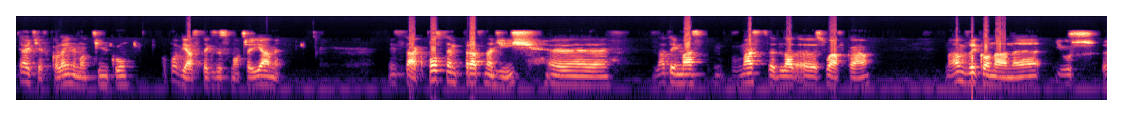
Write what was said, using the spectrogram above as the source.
Witajcie w kolejnym odcinku opowiastek ze Smoczej Jamy. Więc tak, postęp prac na dziś. E, Dla tej mas w masce dla e, Sławka mam wykonane już e,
